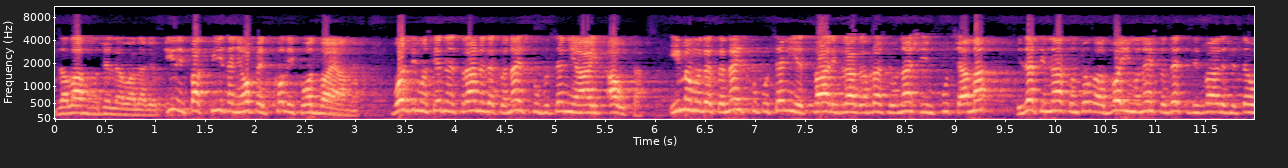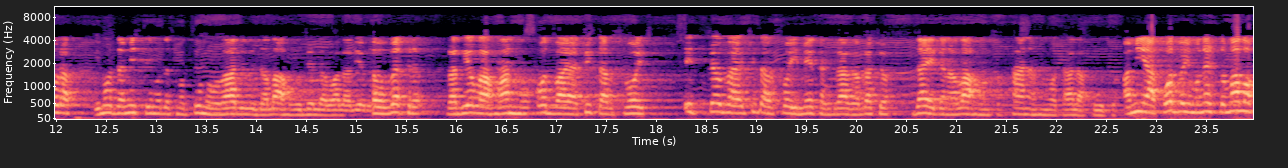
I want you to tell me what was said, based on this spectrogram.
za Allahomu uđele ala vjeru. Ili pak pitanje opet koliko odvajamo. Vozimo s jedne strane, dakle, najskupucenije auta. Imamo, da se najskupucenije stvari, draga braćo, u našim kućama. I zatim nakon toga odvojimo nešto 10 i 20 eura i možda mislimo da smo puno uradili za Allahu uđele ala vjeru. Evo Bekr, radijallahu anhu, odvaja čitav svoj i se odvaja čitav svoj metak, draga braćo, daje ga na Allahom subhanahu wa ta'ala putu. A mi ako odvojimo nešto malo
